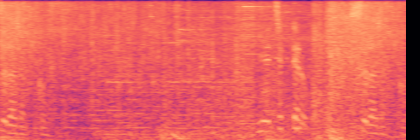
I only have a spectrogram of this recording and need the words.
쓰러졌고 예측대로 쓰러졌고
